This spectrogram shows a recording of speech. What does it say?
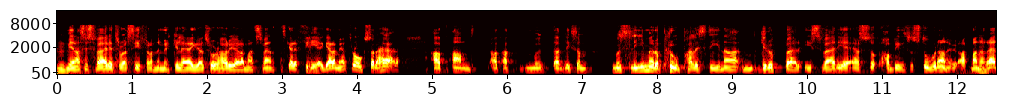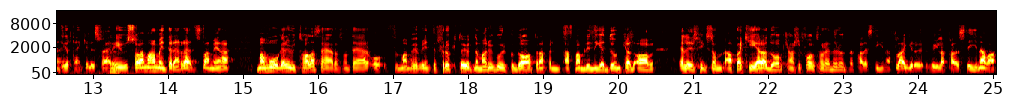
Mm. Medan i Sverige tror jag siffran är mycket lägre. Jag tror det har att göra med att svenskar är fegare, men jag tror också det här att, att, att, att, att liksom muslimer och pro-Palestina-grupper i Sverige är så, har blivit så stora nu att man är mm. rädd helt enkelt i Sverige. I mm. USA har man inte den rädslan. Menar, man vågar uttala sig här och sånt där. Och, för man behöver inte frukta ut när man går ut på gatan att, att man blir neddunkad av eller liksom attackerad av kanske folk som ränner runt med Palestinaflaggor och hyllar Palestina. Va?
